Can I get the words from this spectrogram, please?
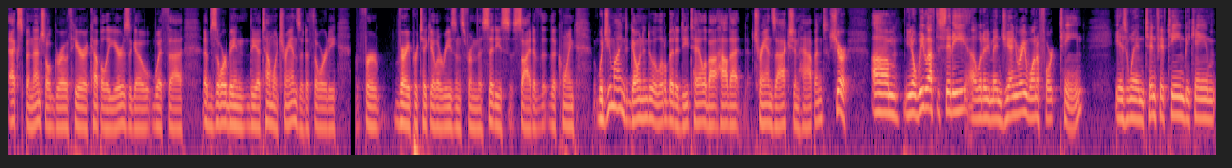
exponential growth here a couple of years ago with uh, absorbing the Ottumwa Transit Authority for very particular reasons from the city's side of the, the coin. Would you mind going into a little bit of detail about how that transaction happened? Sure. Um, you know, we left the city, uh, would have been January 1 of 14, is when 1015 became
